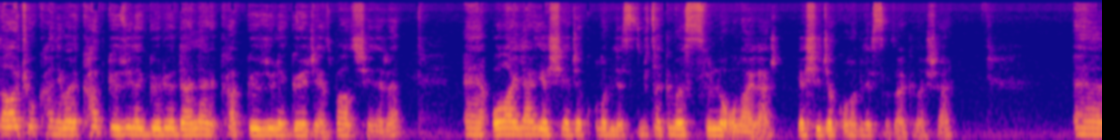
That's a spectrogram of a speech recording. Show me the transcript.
Daha çok hani böyle kalp gözüyle görüyor derler ya, kalp gözüyle göreceğiniz bazı şeyleri e, olaylar yaşayacak olabilirsiniz. Bir takım böyle sırlı olaylar yaşayacak olabilirsiniz arkadaşlar. E,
